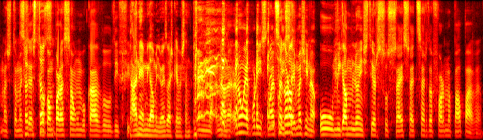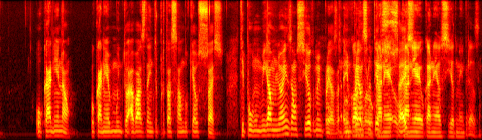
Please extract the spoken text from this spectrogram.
Mas também Só que- fizeste uma comparação um bocado difícil. Kanye é Miguel Milhões, eu acho que é bastante. Não, não, não, não é por isso, não é Mas por agora- isso. É, imagina, o Miguel Milhões ter sucesso é de certa forma palpável. O Kanye não. O Kanye é muito à base da interpretação do que é o sucesso. Tipo, o Miguel Milhões é um CEO de uma empresa. a Concordo, empresa bro, o ter Kanye, é- o, sucesso Kanye, é- o Kanye é o CEO de uma empresa.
